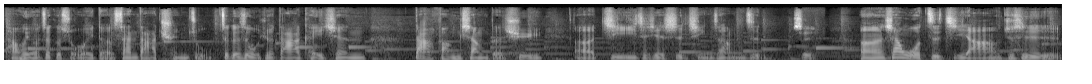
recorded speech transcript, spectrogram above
它会有这个所谓的三大群组。这个是我觉得大家可以先大方向的去呃记忆这些事情，这样子。是呃，像我自己啊，就是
